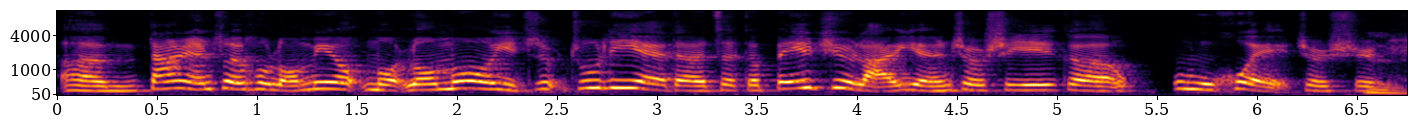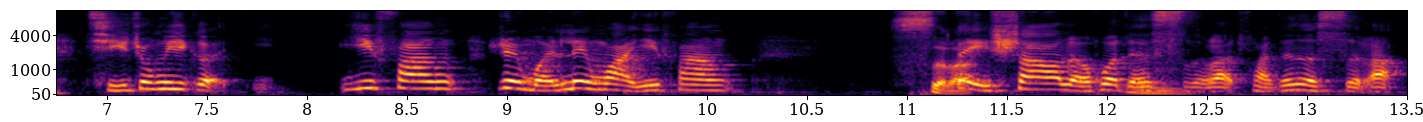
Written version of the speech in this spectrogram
嗯，当然最后罗密欧、罗罗密欧与朱朱丽叶的这个悲剧来源就是一个误会，就是其中一个一一方认为另外一方死了被杀了或者死了，反正是死了。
